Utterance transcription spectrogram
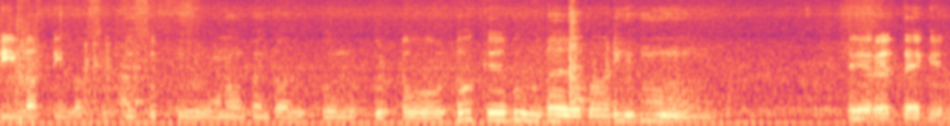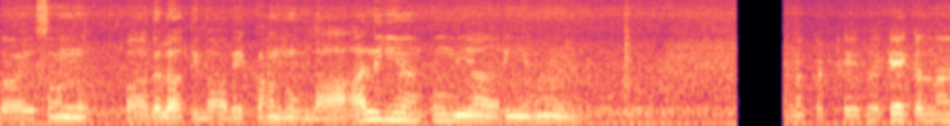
ਤੀਲਾ ਤੀਲਾ, ਸੁੱਕ ਸੁੱਕ, ਰੋਣਾ ਪੈਂਦਾ ਲੁੱਕ ਲੁੱਕ ਟੋ ਟੋ ਕੇ ਬੂਹੇ ਵਾਰੀਆਂ ਤੇਰੇ ਤੇ ਗਿਲਾਏ ਸਾਨੂੰ, ਪਾਗਲਾ ਦਿਲਾਵੇ ਕਾਨੂੰ ਲਾ ਤੂੰ ਯਾਰੀਆਂ। ਨਾ ਇਕੱਠੇ ਬਹਿ ਕੇ ਗੱਲਾਂ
